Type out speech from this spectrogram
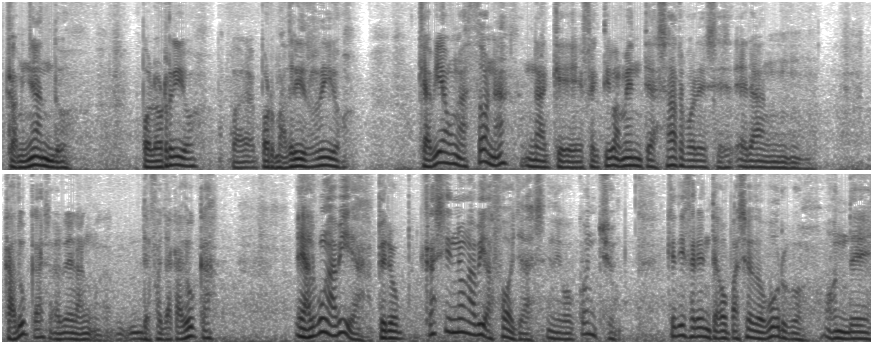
camiñando polo río, por Madrid río, que había unha zona na que efectivamente as árbores eran caducas, eran de folla caduca, e algún había, pero casi non había follas. E digo, concho, que diferente ao Paseo do Burgo, onde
